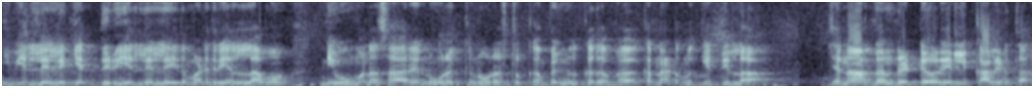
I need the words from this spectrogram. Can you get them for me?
ನೀವು ಎಲ್ಲೆಲ್ಲಿ ಗೆದ್ದಿರಿ, ಎಲ್ಲೆಲ್ಲಿ ಇದು ಮಾಡಿದಿರಿ, ಎಲ್ಲವೂ ನೀವು ಮನಸಾರೆ ನೂರಕ್ಕೆ ನೂರಷ್ಟು ಕ ಬೆಂಗ್ ಕದ ಕರ್ನಾಟಕದಲ್ಲಿ ಗೆದ್ದಿಲ್ಲ. ಜನಾರ್ದನ್ ರೆಡ್ಡಿ ಅವರು ಎಲ್ಲಿ ಕಾಲಿಡ್ತಾರ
